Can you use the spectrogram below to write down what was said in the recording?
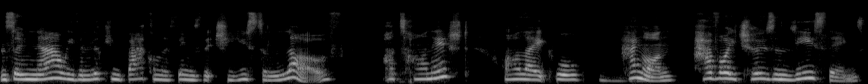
And so now, even looking back on the things that she used to love are tarnished, are like, well, hang mm. on, have I chosen these things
